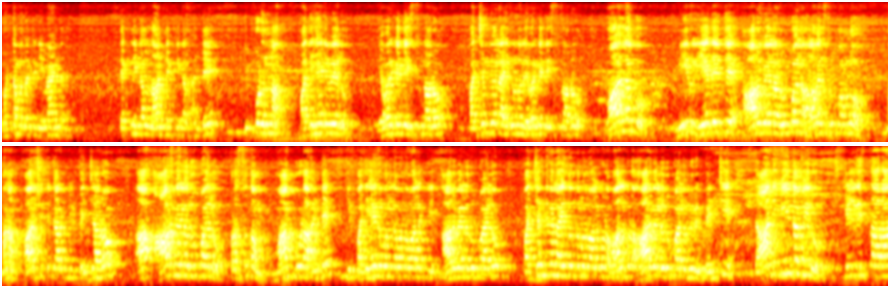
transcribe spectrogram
మొట్టమొదటి డిమాండ్ టెక్నికల్ నాన్ టెక్నికల్ అంటే ఇప్పుడున్న పదిహేను వేలు ఎవరికైతే ఇస్తున్నారో పద్దెనిమిది వేల ఐదు వందలు ఎవరికైతే ఇస్తున్నారో వాళ్ళకు మీరు ఏదైతే ఆరు వేల రూపాయలు అలవెన్స్ రూపంలో మన పారిశుద్ధ్య కార్మికులు పెంచారో ఆ ఆరు వేల రూపాయలు ప్రస్తుతం మాకు కూడా అంటే ఈ పదిహేను వందల ఉన్న వాళ్ళకి ఆరు వేల రూపాయలు పద్దెనిమిది వేల ఐదు వందల వాళ్ళు కూడా వాళ్ళు కూడా ఆరు వేల రూపాయలు మీరు పెంచి దాని మీద మీరు స్కిల్ ఇస్తారా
